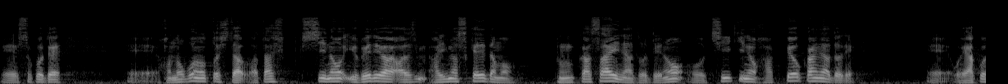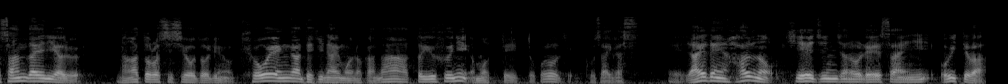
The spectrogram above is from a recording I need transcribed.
えそこで、えほのぼのとした私の夢ではありますけれども文化祭などでの地域の発表会などで、え親子3代による長瀞獅子踊りの共演ができないものかなというふうに思っているところでございます。来年春の比叡神社の例祭においては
